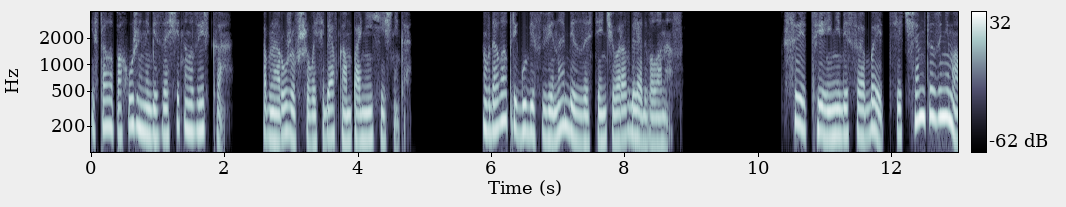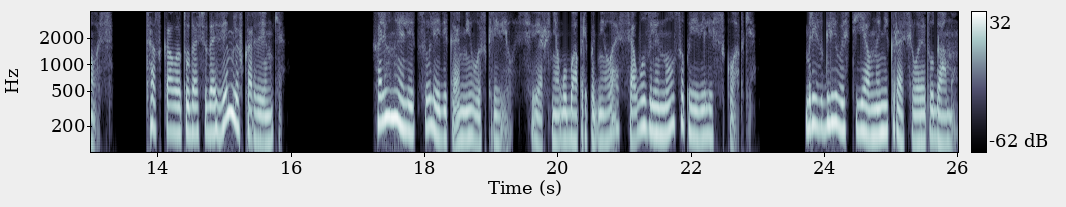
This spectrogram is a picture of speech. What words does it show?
и стала похожей на беззащитного зверька, обнаружившего себя в компании хищника. Вдова, пригубив вина, беззастенчиво разглядывала нас. «Святые небеса, Бетти, чем ты занималась?» Таскала туда-сюда землю в корзинке?» Холёное лицо леди Камиллы скривилось, верхняя губа приподнялась, а возле носа появились складки. Брезгливость явно не красила эту даму.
